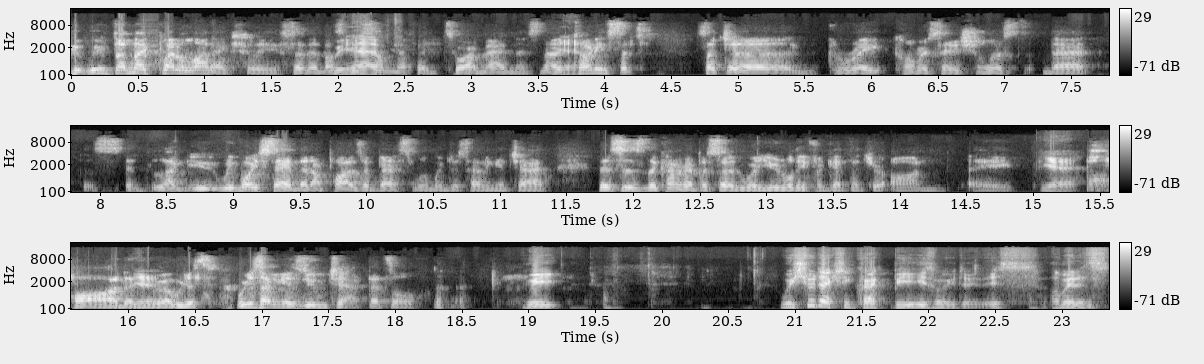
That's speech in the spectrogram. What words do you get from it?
We- We've done that quite a lot, actually. So there must We be have. some method to our madness. Now, Yeah. Tony's such such a great conversationalist that, like you, we've always said, that our pods are best when we're just having a chat. This is the kind of episode where you really forget that you're on a Yeah, pod, and Yeah. we're just we're just having a Zoom chat. That's all. we we should actually crack beers when we do this. I mean, it's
